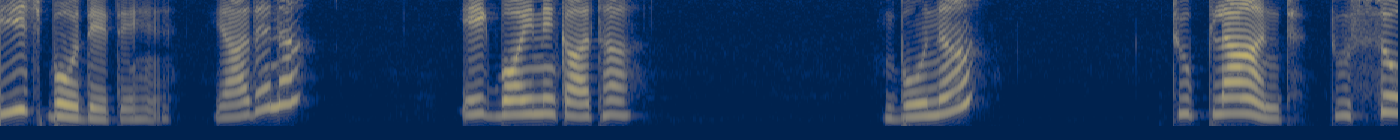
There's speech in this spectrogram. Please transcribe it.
بیج بو دیتے ہیں یاد ہے نا ایک بوائے نے کہا تھا بونا to plant to sow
